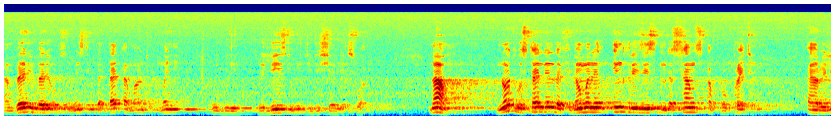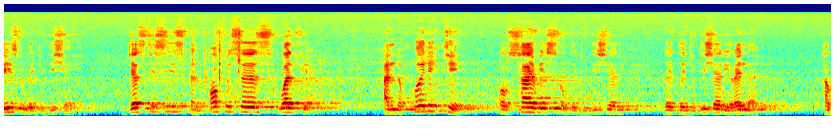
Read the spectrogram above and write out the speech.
I'm very, very optimistic that that amount of money will be released to the judiciary as well. Now, notwithstanding the phenomenal increases in the sums appropriated and released to the judiciary, justices and officers' welfare and the quality of service of the judiciary, the, the judiciary render have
